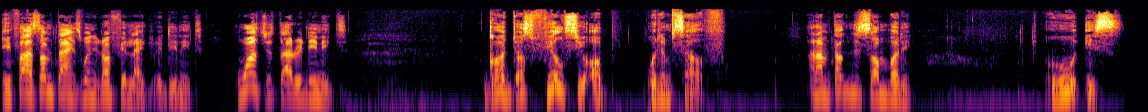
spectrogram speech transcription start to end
In fact, sometimes when you don't feel like reading it, once you start reading it, God just fills you up with himself. And I'm talking to somebody who is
